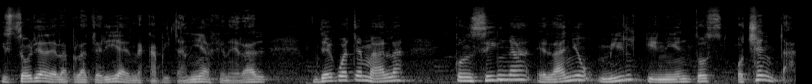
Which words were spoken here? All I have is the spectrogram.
Historia de la Platería en la Capitanía General de Guatemala, consigna el año 1580,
